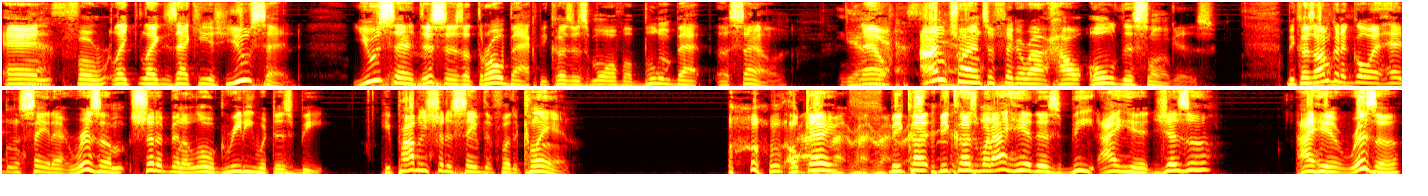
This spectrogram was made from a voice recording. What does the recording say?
and Yes. for like like zacchaeus you said you said Mhm. this is a throwback because it's more of a boom bap uh, sound Yeah, now Yes, i'm yeah. trying to figure out how old this song is because i'm going to go ahead and say that RZA should have been a little greedy with this beat he probably should have saved it for the clan okay Right, right, right, because because when I hear this beat, I hear GZA, I hear RZA,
